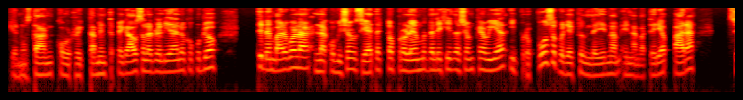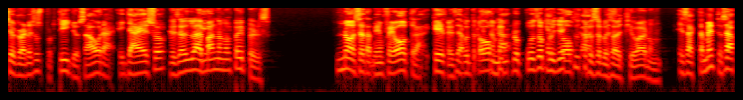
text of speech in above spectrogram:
que no estaban correctamente pegados a la realidad de lo que ocurrió, sin embargo, la, la, comisión sí detectó problemas de legislación que había y propuso proyectos de ley en la, en la materia para cerrar esos portillos. Ahora, ya eso... Esa es la eh, Panama Papers. No, esa también fue otra. Que también propuso proyectos, pero se los archivaron. Exactamente, o sea,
